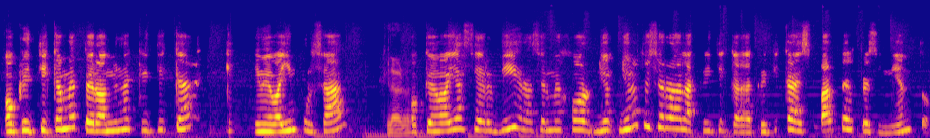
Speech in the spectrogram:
o critícame, pero hazme una crítica que me vaya a impulsar claro. o que me vaya a servir a ser mejor. Yo, yo no estoy cerrada a la crítica, la crítica es parte del crecimiento.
